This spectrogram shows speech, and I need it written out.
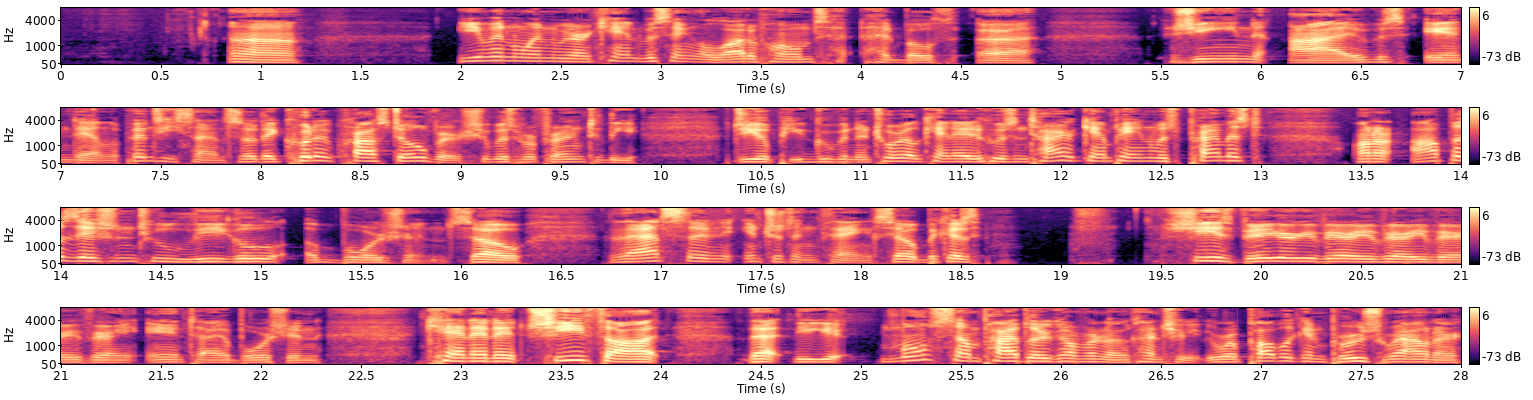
uh, even when we were canvassing, a lot of homes had both uh, Jeanne Ives and Dan Lipinski signs, so they could have crossed over. She was referring to the GOP gubernatorial candidate whose entire campaign was premised on our opposition to legal abortion. So that's an interesting thing. So because she is very, very, very, very, very anti-abortion candidate. She thought that the most unpopular governor of the country, the Republican Bruce Rauner,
